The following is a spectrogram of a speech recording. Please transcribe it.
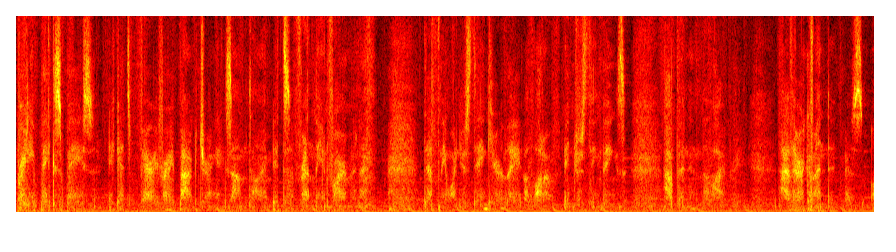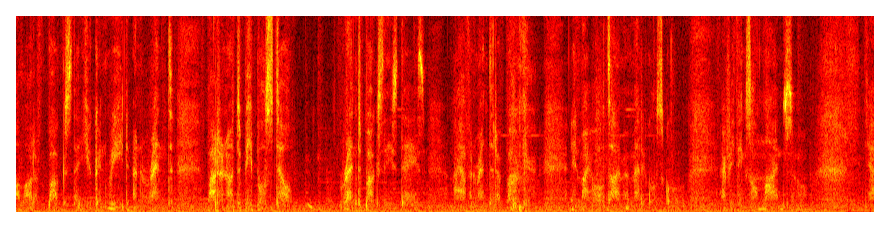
pretty big space. Very, very packed during exam time. It's a friendly environment. Definitely when you're staying here late, a lot of interesting things happen in the library. Highly recommend it. There's a lot of books that you can read and rent. But I don't know, do people still rent books these days? I haven't rented a book in my whole time at medical school. Everything's online, so yeah,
